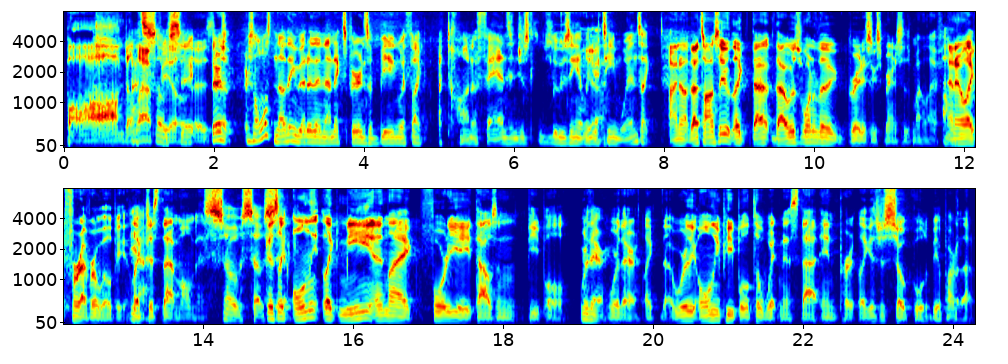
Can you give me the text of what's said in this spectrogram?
bomb to That's left so field. sick. There's like- there's almost nothing better than that experience of being with like a ton of fans and just losing it when your team wins. Like I know that's honestly like that. That was one of the greatest experiences of my life, and I oh. like forever will be. Oh. Yeah. Like just that moment, so so because like only like me and like forty eight thousand people we're there. were there. Like we're the only people to witness that in per. Like it's just so cool to be a part of that.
